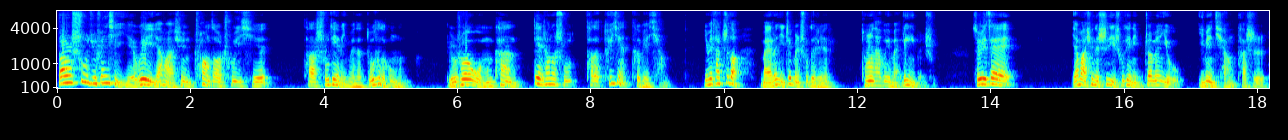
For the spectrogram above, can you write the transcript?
当然，数据分析也为亚马逊创造出一些它书店里面的独特的功能。比如说，我们看电商的书，它的推荐特别强，因为他知道买了你这本书的人，通常他会买另一本书。所以在亚马逊的实体书店里，专门有一面墙，它是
